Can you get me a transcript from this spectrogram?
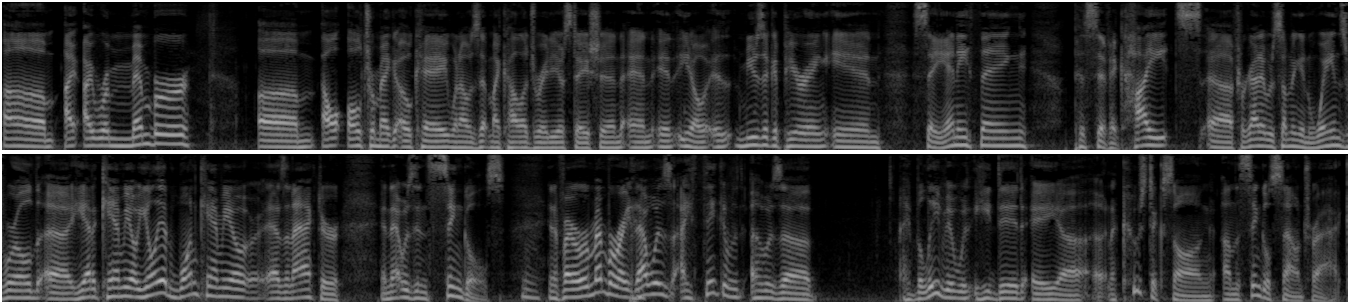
um, I, I remember um, Ultra Mega OK when I was at my college radio station, and it, you know, it- music appearing in Say Anything. Pacific Heights. Uh, forgot it was something in Wayne's World. Uh, he had a cameo. He only had one cameo as an actor, and that was in Singles. And if I remember right, that was I think it was, it was a. I believe it was he did a uh, an acoustic song on the Singles soundtrack.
